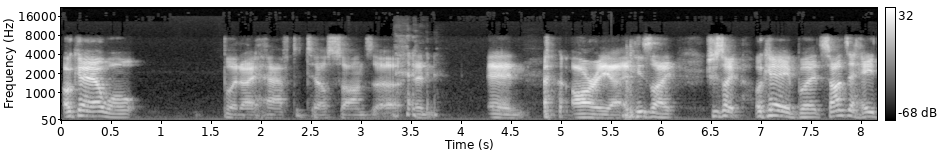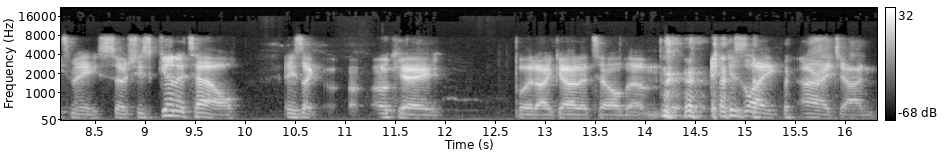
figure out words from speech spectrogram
"Okay, I won't, but I have to tell Sansa and and Arya." And he's like, "She's like, okay, but Sansa hates me, so she's gonna tell." And he's like, "Okay, but I gotta tell them." he's like, "All right, Jon."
